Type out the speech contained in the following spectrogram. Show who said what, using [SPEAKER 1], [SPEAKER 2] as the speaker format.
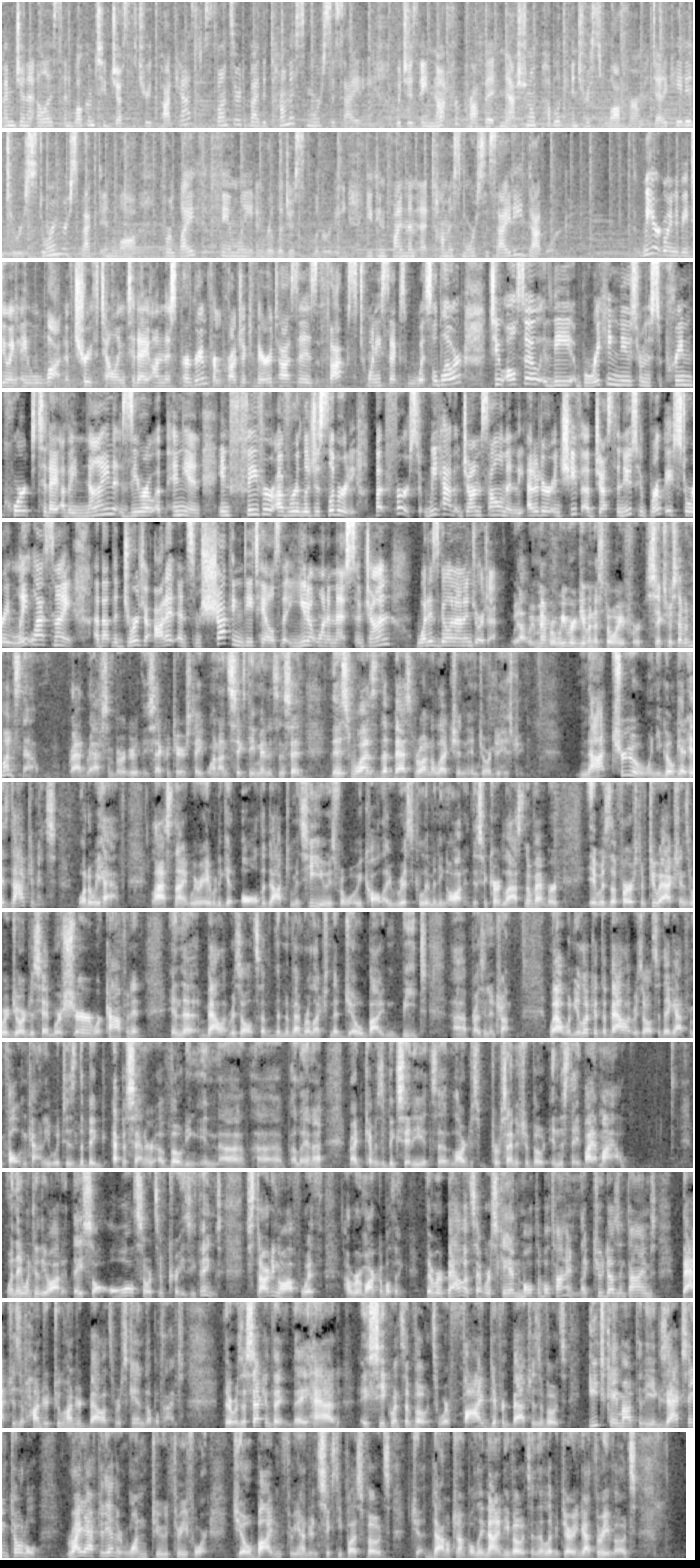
[SPEAKER 1] I'm Jenna Ellis, and welcome to Just the Truth podcast, sponsored by the Thomas More Society, which is a not for profit national public interest law firm dedicated to restoring respect in law for life, family, and religious liberty. You can find them at thomasmoresociety.org. We are going to be doing a lot of truth telling today on this program from Project Veritas's Fox 26 whistleblower to also the breaking news from the Supreme Court today of a 9 0 opinion in favor of religious liberty. But first, we have John Solomon, the editor in chief of Just the News, who broke a story late last night about the Georgia audit and some shocking details that you don't want to miss. So, John, what is going on in Georgia?
[SPEAKER 2] Well, remember, we were given a story for six or seven months now Brad Raffensperger, the Secretary of State, went on 60 Minutes and said this was the best run election in Georgia history. Not true when you go get his documents. What do we have? Last night, we were able to get all the documents he used for what we call a risk limiting audit. This occurred last November. It was the first of two actions where Georgia said, We're sure, we're confident in the ballot results of the November election that Joe Biden beat uh, President Trump. Well, when you look at the ballot results that they got from Fulton County, which is the big epicenter of voting in uh, uh, Atlanta, right? Covers a big city. It's the largest percentage of vote in the state by a mile. When they went through the audit, they saw all sorts of crazy things. Starting off with a remarkable thing. There were ballots that were scanned multiple times, like two dozen times, batches of 100, 200 ballots were scanned double times. There was a second thing. They had a sequence of votes where five different batches of votes each came out to the exact same total right after the other one, two, three, four. Joe Biden, 360 plus votes. Donald Trump, only 90 votes, and the Libertarian got three votes.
